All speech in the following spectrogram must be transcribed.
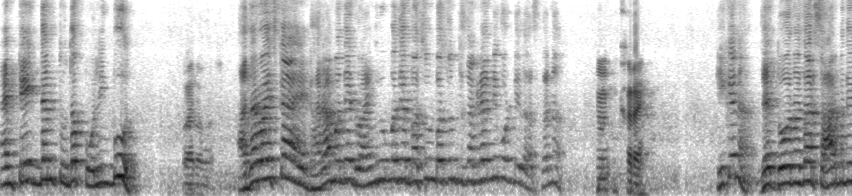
and take them to the polling booth बरोबर. अदरवाईज काय आहे घरामध्ये ड्रॉइंग रूममध्ये बसून बसून सगळ्यांनी वोट दिलं असतं ना? हम्म, खरंय. ठीक आहे ना? जे दोन हजार चारमध्ये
